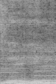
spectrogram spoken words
Disease,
